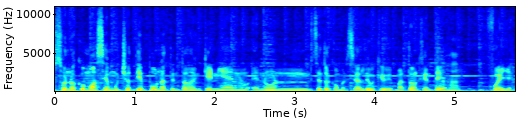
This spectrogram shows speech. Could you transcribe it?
sonó como hace mucho tiempo un atentado en Kenia en un, en un centro comercial de que mataron gente. Ajá. Fue ella.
